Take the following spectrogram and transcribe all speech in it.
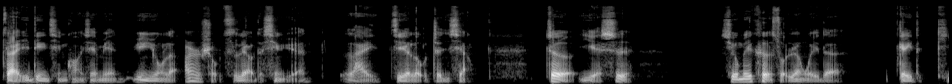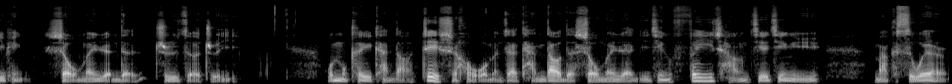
在一定情况下面运用了二手资料的信源来揭露真相。这也是休梅克所认为的 gatekeeping 守门人的职责之一。我们可以看到，这时候我们在谈到的守门人已经非常接近于马克斯韦尔·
